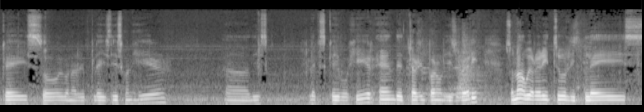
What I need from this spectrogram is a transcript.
okay, so we're gonna replace this one here. Uh, this flex cable here and the charging panel is ready so now we are ready to replace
